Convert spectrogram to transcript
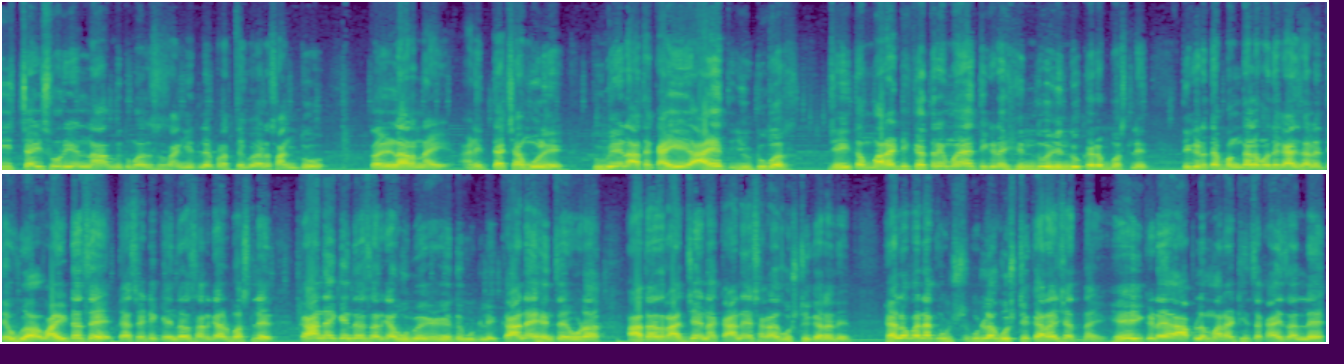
तीस चाळीसवर येईल ना मी तुम्हाला जसं सांगितलं प्रत्येक वेळेला सांगतो. कळणार नाही. आणि त्याच्यामुळे तुम्ही ना आता काही आहेत युट्यूबर्स जे इथं मराठी खत्रेमय आहे तिकडे हिंदू हिंदू करत बसलेत. तिकडे त्या बंगालमध्ये काय झालं ते वाईटच आहे. त्यासाठी केंद्र सरकार बसलेत. का नाही केंद्र सरकार भूमिका घेते कुठली? का नाही ह्यांचं एवढं हातात राज्य आहे ना? का नाही सगळ्या गोष्टी करत आहेत? ह्या लोकांना कुठ कुठल्या गोष्टी करायच्याच नाही. हे इकडे आपलं मराठीचं काय चाललं आहे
